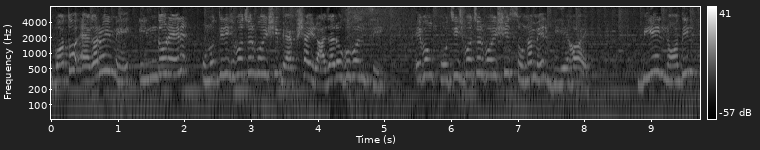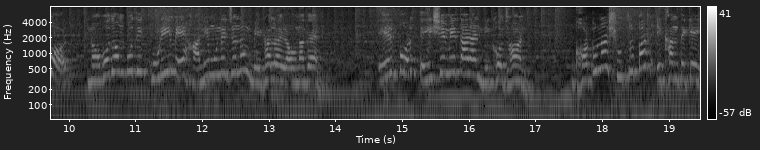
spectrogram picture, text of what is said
গত এগারোই মে ইন্দোরের উনত্রিশ বছর বয়সী ব্যবসায়ী রাজা রঘুবংশী এবং পঁচিশ বছর বয়সী সোনামের বিয়ে হয়। বিয়ের দিন পর নবদম্পতি কুড়ি মে হানিমুনের জন্য মেঘালয় রওনা দেন। এরপর তেইশে মে তারা নিখোঁজ হন। ঘটনার সূত্রপাত এখান থেকেই।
